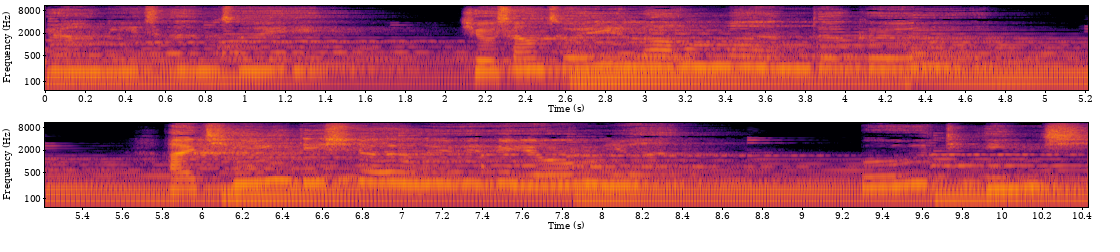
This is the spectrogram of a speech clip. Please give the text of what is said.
让你沉醉就像最浪漫的歌。爱情的旋律永远不停息。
